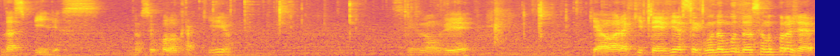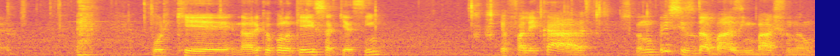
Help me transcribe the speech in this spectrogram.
das pilhas. Então se eu colocar aqui, ó, vocês vão ver que é a hora que teve a segunda mudança no projeto. Porque na hora que eu coloquei isso aqui assim, eu falei, cara, acho que eu não preciso da base embaixo não.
